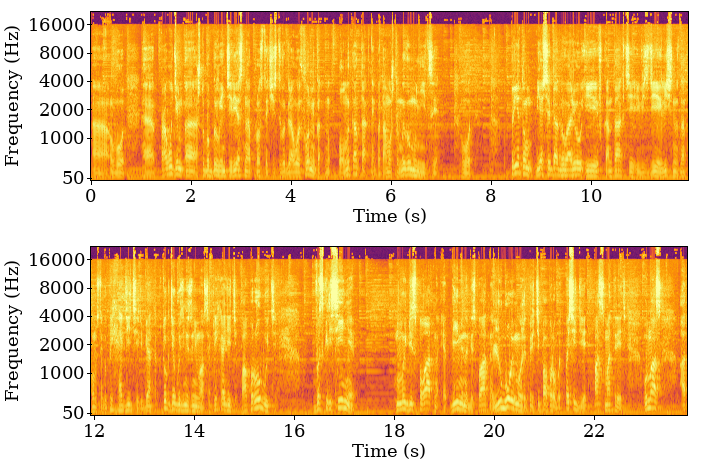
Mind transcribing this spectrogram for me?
А, вот. Э, Проводим, э, чтобы было интересно, просто чисто в игровой форме, как, ну, полноконтактной, потому что мы в амуниции. Вот. При этом я всегда говорю и ВКонтакте, и везде, и личном знакомстве, говорю, приходите, ребята, кто где бы не занимался, приходите, попробуйте. В воскресенье мы бесплатно, именно бесплатно, любой может прийти попробовать, посидеть, посмотреть. У нас от,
